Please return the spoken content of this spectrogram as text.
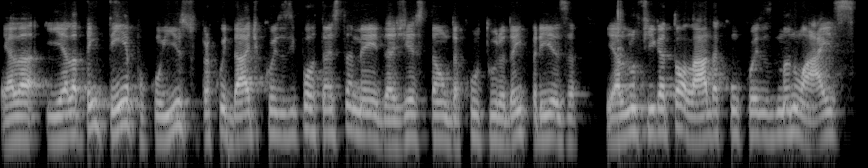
ela e ela tem tempo com isso para cuidar de coisas importantes também, da gestão, da cultura da empresa, e ela não fica atolada com coisas manuais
